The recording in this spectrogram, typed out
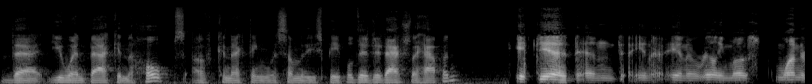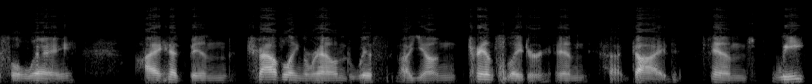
that you went back in the hopes of connecting with some of these people. Did it actually happen? It did, and in a, in a really most wonderful way. I had been traveling around with a young translator and uh, guide, and we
